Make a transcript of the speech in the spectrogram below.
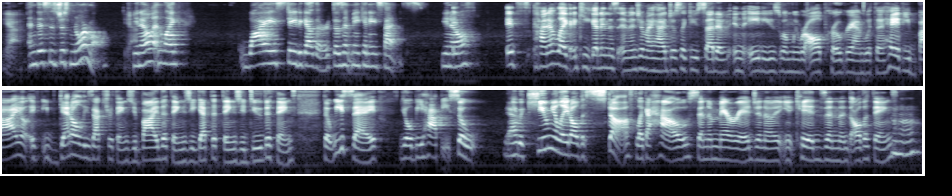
Yeah. And this is just normal, yeah. you know? And like, why stay together? It doesn't make any sense you know? It's, it's kind of like I keep getting this image in my head, just like you said, of in the 80s when we were all programmed with the hey, if you buy, if you get all these extra things, you buy the things, you get the things, you do the things that we say, you'll be happy. So yeah. you accumulate all this stuff like a house and a marriage and a, you know, kids and, and, all the things mm-hmm.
